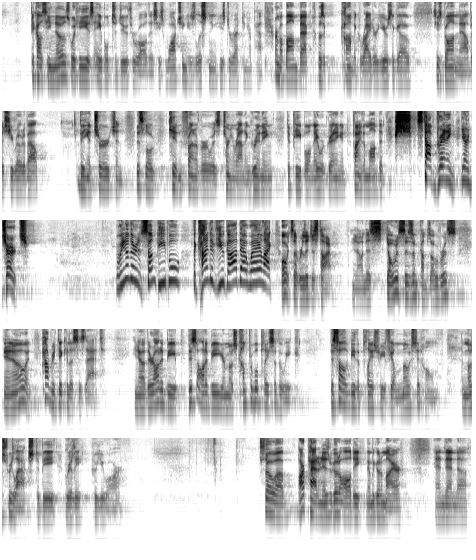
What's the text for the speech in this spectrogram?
because he knows what he is able to do through all this. He's watching, he's listening, he's directing our path. Erma Bombeck was a comic writer years ago. She's gone now, but she wrote about being in church, and this little kid in front of her was turning around and grinning to people, and they were grinning. And finally, the mom said, Shh, stop grinning. You're in church. we know there are some people that kind of view God that way, like, oh, it's a religious time, you know, and this stoicism comes over us, you know, and how ridiculous is that? You know, there ought to be, this ought to be your most comfortable place of the week. This ought to be the place where you feel most at home, the most relaxed to be really who you are. So, uh, our pattern is we go to Aldi, then we go to Meijer, and then uh,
